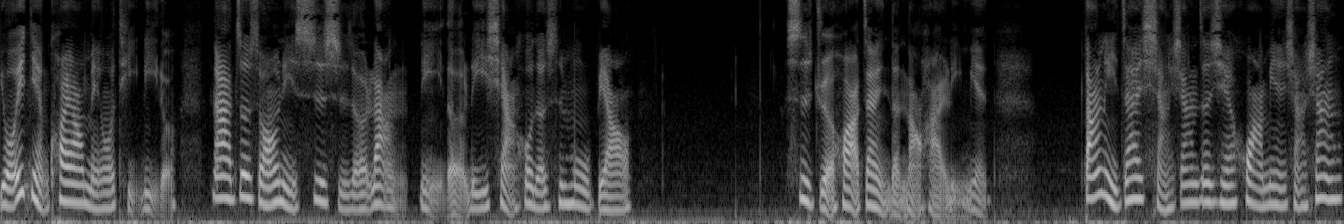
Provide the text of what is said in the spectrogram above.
有一点快要没有体力了。那这时候你适时的让你的理想或者是目标。视觉化在你的脑海里面。当你在想象这些画面，想象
